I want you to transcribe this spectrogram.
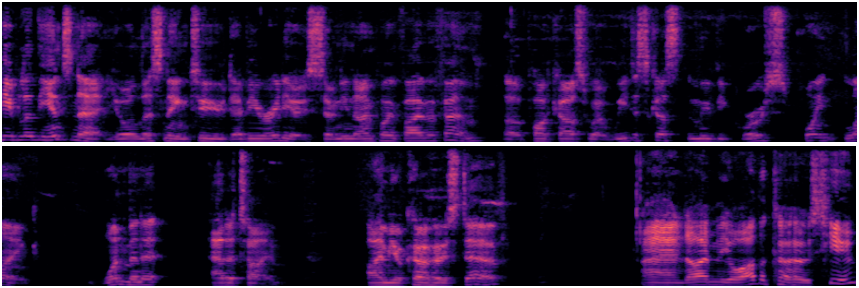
morning, people of the internet. You're listening to Debi Radio's 79.5 FM, a podcast where we discuss the movie Grosse Pointe Blank, one minute at a time. I'm your co host, Dev. And I'm your other co host, Hugh.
